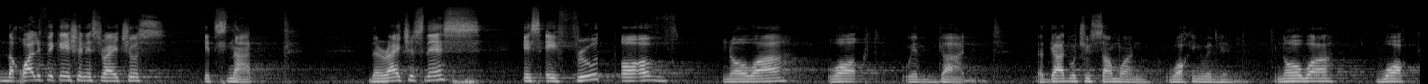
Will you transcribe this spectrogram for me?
the qualification is righteous, it's not. The righteousness is a fruit of Noah walked with God. That God would choose someone walking with him. Noah walked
